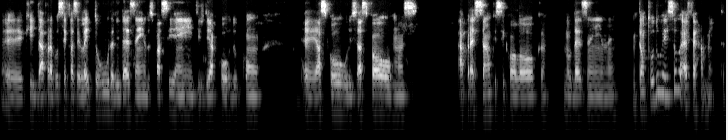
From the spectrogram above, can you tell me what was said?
é, que dá para você fazer leitura de desenho dos pacientes de acordo com é, as cores, as formas, a pressão que se coloca no desenho, né? Então, tudo isso é ferramenta.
